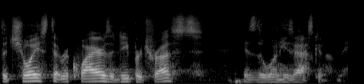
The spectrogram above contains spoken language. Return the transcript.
the choice that requires a deeper trust is the one He's asking of me.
